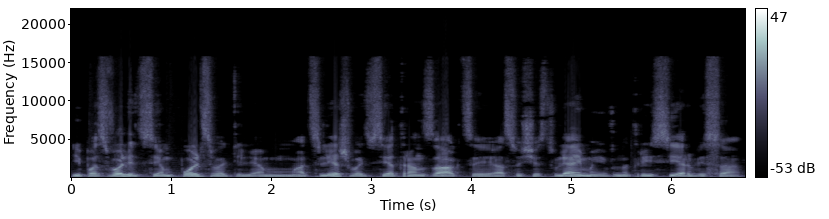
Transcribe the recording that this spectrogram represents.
и позволит всем пользователям отслеживать все транзакции, осуществляемые внутри сервиса.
